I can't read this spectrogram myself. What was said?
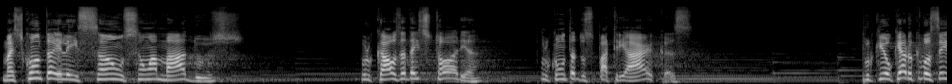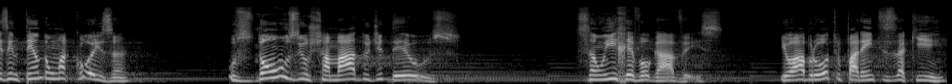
Mas quanto à eleição, são amados por causa da história, por conta dos patriarcas. Porque eu quero que vocês entendam uma coisa: os dons e o chamado de Deus são irrevogáveis. Eu abro outro parênteses aqui,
